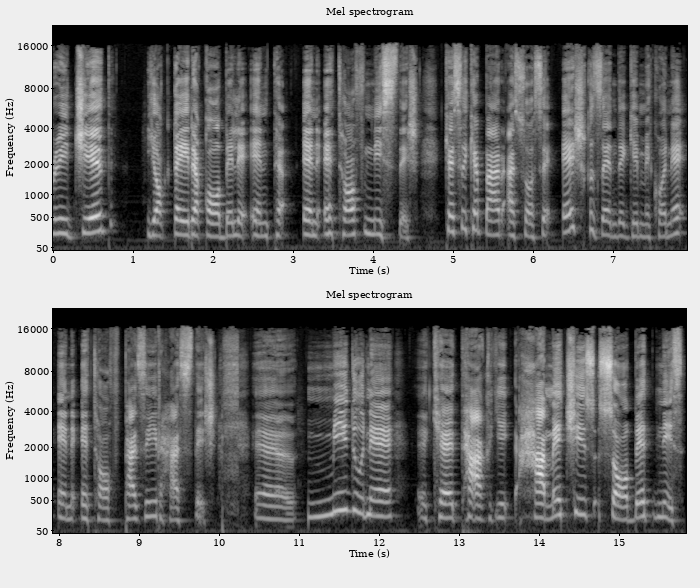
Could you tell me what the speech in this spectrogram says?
ریجید یا غیر قابل انعطاف نیستش. کسی که بر اساس عشق زندگی می‌کنه انعطاف پذیر هستش. می‌دونه که تغییر همه چیز ثابت نیست.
